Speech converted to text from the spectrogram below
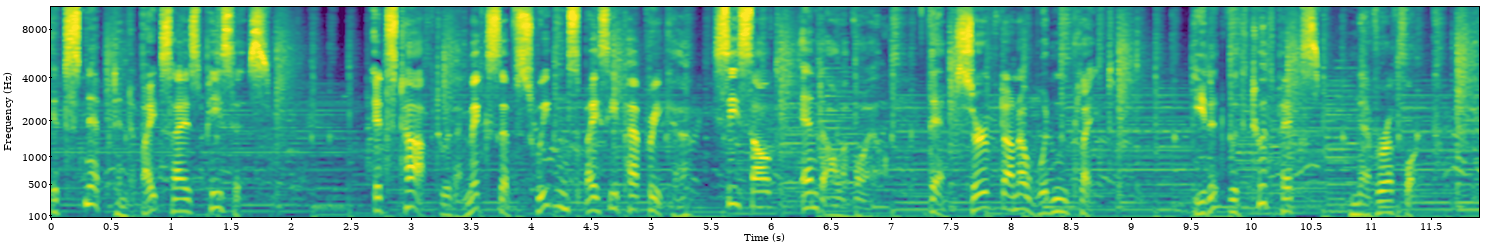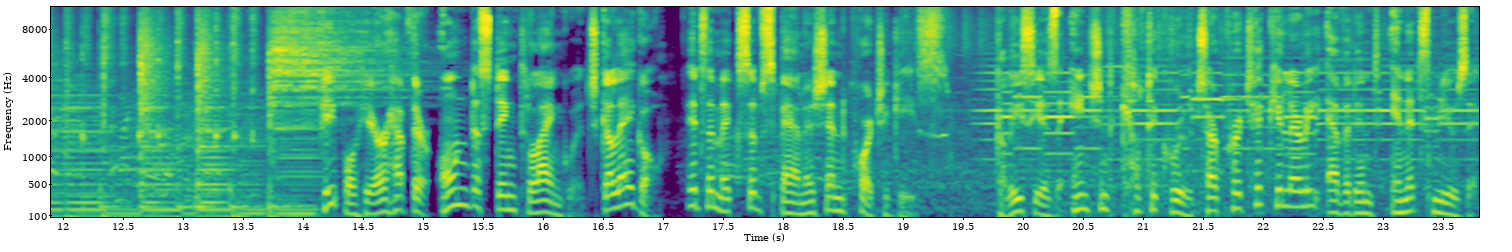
it's snipped into bite-sized pieces. It's topped with a mix of sweet and spicy paprika, sea salt, and olive oil, then served on a wooden plate. Eat it with toothpicks, never a fork. People here have their own distinct language, Gallego. It's a mix of Spanish and Portuguese. Galicia's ancient Celtic roots are particularly evident in its music.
